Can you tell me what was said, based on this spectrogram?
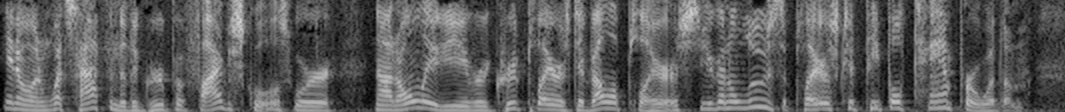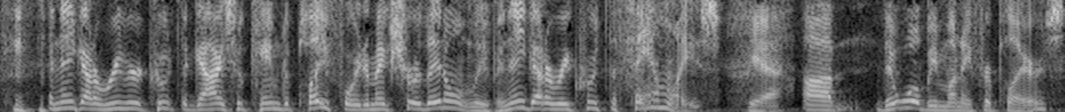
You know, and what's happened to the group of five schools where not only do you recruit players, develop players, you're going to lose the players because people tamper with them. and then you got to re-recruit the guys who came to play for you to make sure they don't leave. And then you got to recruit the families. Yeah, um, there will be money for players.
